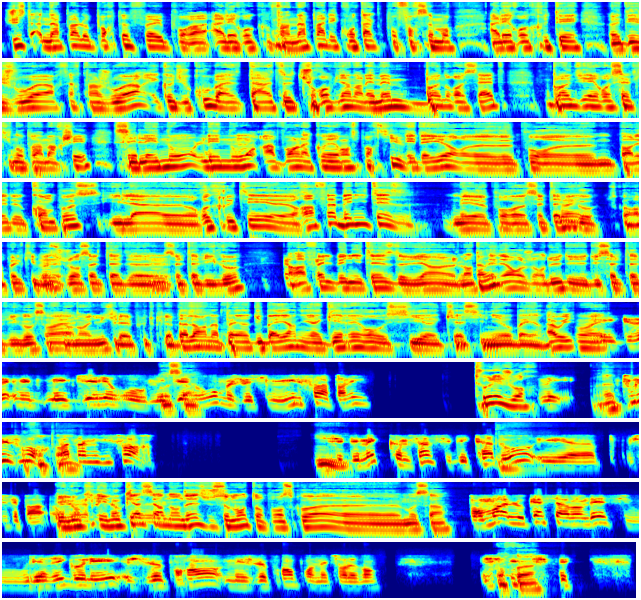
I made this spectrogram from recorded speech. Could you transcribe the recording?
juste n'a pas le portefeuille pour euh, aller enfin n'a pas les contacts pour forcément aller recruter euh, des joueurs, certains joueurs, et que du coup, bah, tu reviens dans les mêmes bonnes recettes, bonnes vieilles recettes qui n'ont pas marché. C'est les noms, les noms avant la cohérence sportive. Et d'ailleurs, euh, pour euh, parler de Campos, il a euh, recruté euh, Rafa Benitez, mais euh, pour euh, Celta Ouais. Vigo, parce qu'on rappelle qu'il bosse Mm. toujours Celta, de, Mm. Celta Vigo. Raphaël Benitez devient euh, l'entraîneur aujourd'hui du, du Celta Vigo. Ça Ouais. fait un an et demi qu'il avait plus de club. L'heure, on a parlé du Bayern. Il y a Guerrero aussi euh, qui a signé au Bayern. Ah oui. Ouais. Mais, mais, mais Guerrero, mais Oh. Guerrero, moi je le signe mille fois à Paris. Tous les jours. Mais Ouais, tous les jours, pas. matin, midi, soir. Mm. C'est des mecs comme ça, c'est des cadeaux et euh, je sais pas. Et, Lu- Lucas que- Hernandez, justement, t'en penses quoi, euh, Mossa Pour moi, Lucas Hernandez, si vous voulez rigoler, je le prends, mais je le prends pour le mettre sur le banc. Pourquoi?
